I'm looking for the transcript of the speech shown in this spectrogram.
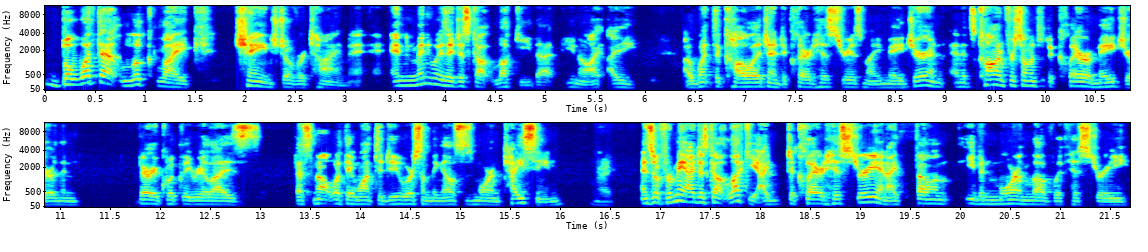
but what that looked like changed over time. And in many ways, I just got lucky that, you know, I, I, I went to college and I declared history as my major. And, and it's common for someone to declare a major and then very quickly realize that's not what they want to do or something else is more enticing. Right. And so for me, I just got lucky. I declared history and I fell in, even more in love with history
